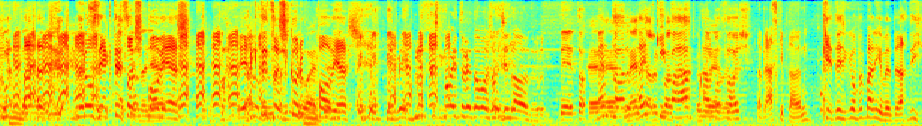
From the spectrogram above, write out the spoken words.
kurwa, Bruce, jak ty coś No powiesz, jak ty coś kurwa powiesz. Jak Bruce coś powie, to wiadomo, że będzie na odwrót. Ty, to Eee, mentor, mentor daj skipa głos albo potrzebujemy. coś. Dobra, skipnąłem. Kiedyś go wybalimy, Bloody.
